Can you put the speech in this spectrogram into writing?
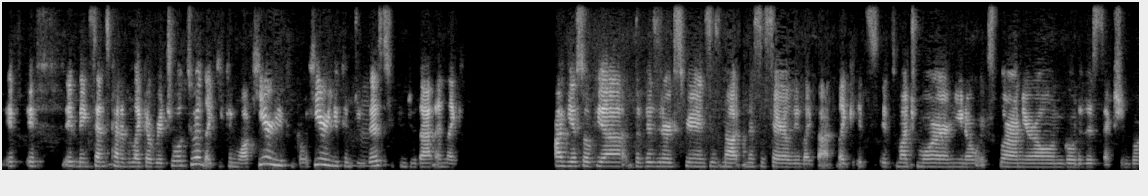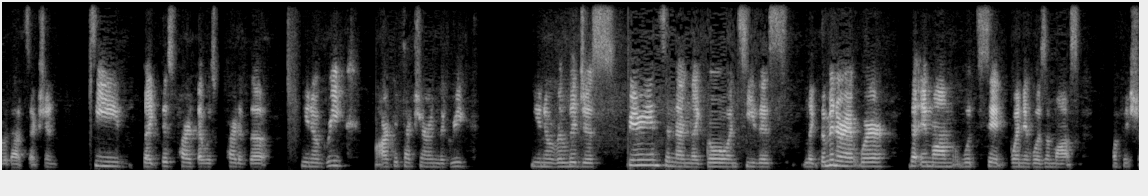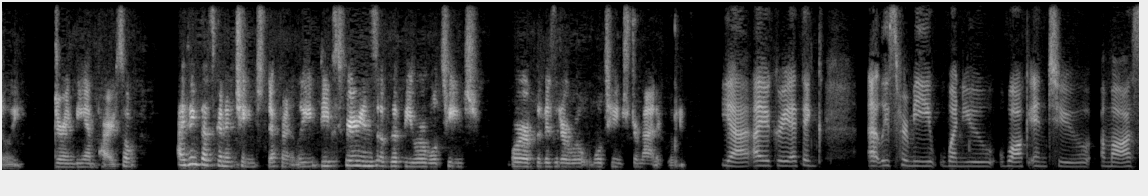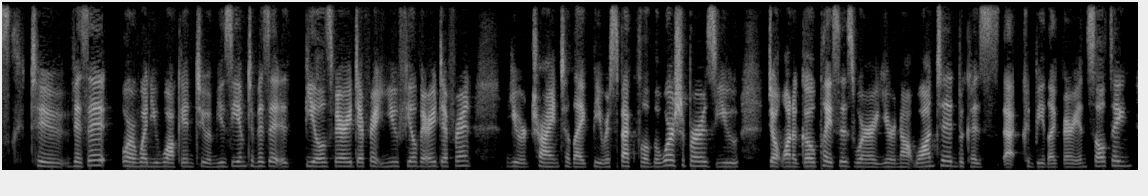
if if it makes sense kind of like a ritual to it. Like you can walk here you can go here you can do Mhm. this you can do that. And like Hagia Sophia, the visitor experience is not necessarily like that. Like it's it's much more, you know, explore on your own, go to this section, go to that section, see like this part that was part of the, you know, Greek architecture and the Greek you know religious experience and then like go and see this like the minaret where the imam would sit when it was a mosque officially during the empire. So i think that's going to change definitely. The experience of the viewer will change or of the visitor will, will change dramatically Yeah, I agree. I think, at least for me, when you walk into a mosque to visit or when you walk into a museum to visit, it feels very different. You feel very different. You're trying to like be respectful of the worshipers. You don't want to go places where you're not wanted because that could be like very insulting.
